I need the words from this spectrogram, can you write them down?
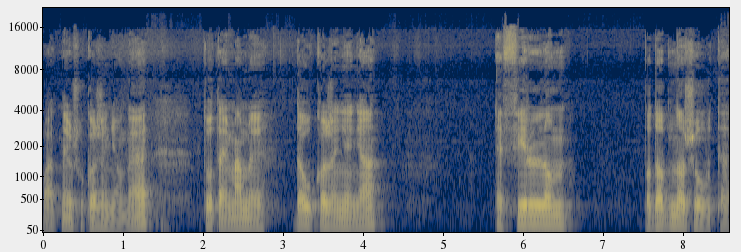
Ładne, już ukorzenione. Tutaj mamy do ukorzenienia efirlum podobno żółte.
